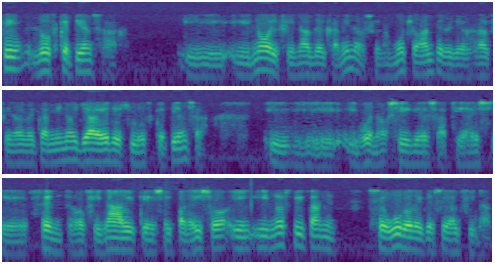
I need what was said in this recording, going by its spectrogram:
Sí, luz que piensa. Y, no el final del camino, sino mucho antes de llegar al final del camino ya eres luz que piensa. Y, y bueno, sigues hacia ese centro final que es el paraíso y, y no estoy tan seguro de que sea el final.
